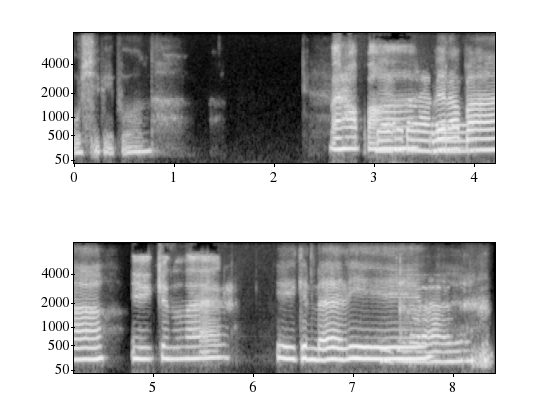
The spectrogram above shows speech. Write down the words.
52분. Merhaba, Merhaba. 메라바, iyi günler. 이길래리. 이진아랑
